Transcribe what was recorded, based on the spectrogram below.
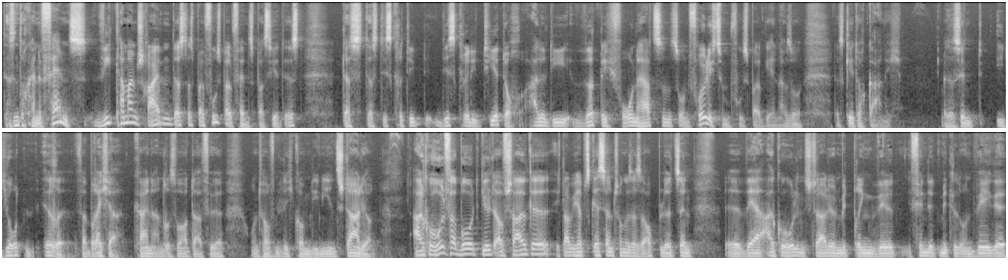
das sind doch keine Fans. Wie kann man schreiben, dass das bei Fußballfans passiert ist? Das, das diskreditiert doch alle, die wirklich frohen Herzens und fröhlich zum Fußball gehen. Also das geht doch gar nicht. Das sind Idioten, Irre, Verbrecher, kein anderes Wort dafür und hoffentlich kommen die nie ins Stadion. Alkoholverbot gilt auf Schalke. Ich glaube, ich habe es gestern schon gesagt, das ist auch Blödsinn. Äh, wer Alkohol ins Stadion mitbringen will, findet Mittel und Wege.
